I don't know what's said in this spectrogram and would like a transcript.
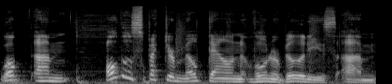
well, um, all those Spectre meltdown vulnerabilities um,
